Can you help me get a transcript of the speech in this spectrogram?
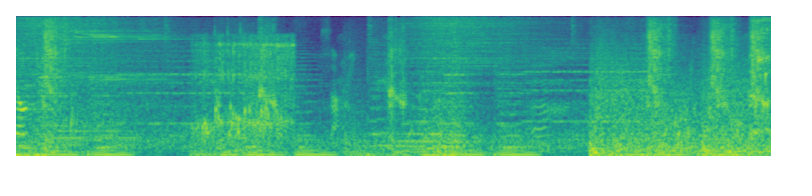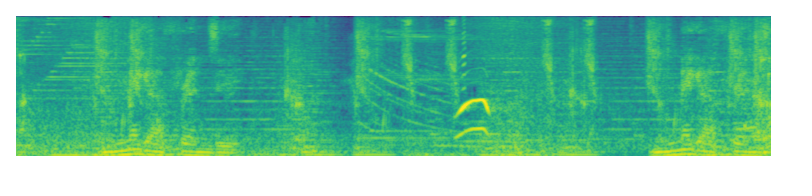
Me. Sorry. Mega frenzy. Mega frenzy.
